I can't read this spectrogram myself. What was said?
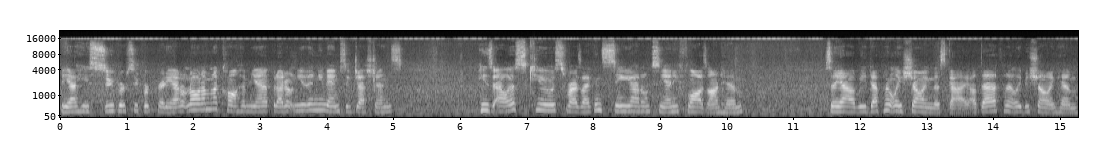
But yeah, he's super, super pretty. I don't know what I'm going to call him yet, but I don't need any name suggestions. He's LSQ as far as I can see. I don't see any flaws on him. So yeah, I'll be definitely showing this guy. I'll definitely be showing him.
